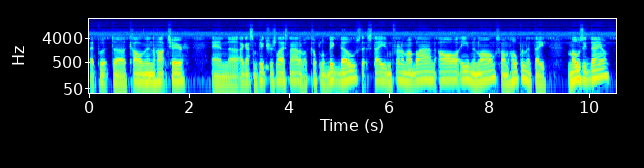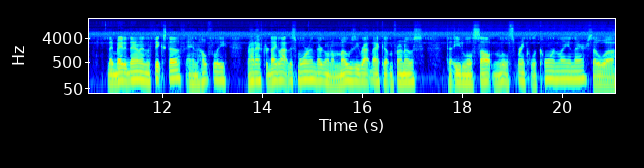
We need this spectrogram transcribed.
that put uh, Collin in the hot chair. And uh, I got some pictures last night of a couple of big does that stayed in front of my blind all evening long. So I'm hoping that they moseyed down. They bedded down in the thick stuff, and hopefully, right after daylight this morning, they're gonna mosey right back up in front of us to eat a little salt and a little sprinkle of corn laying there. So uh,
